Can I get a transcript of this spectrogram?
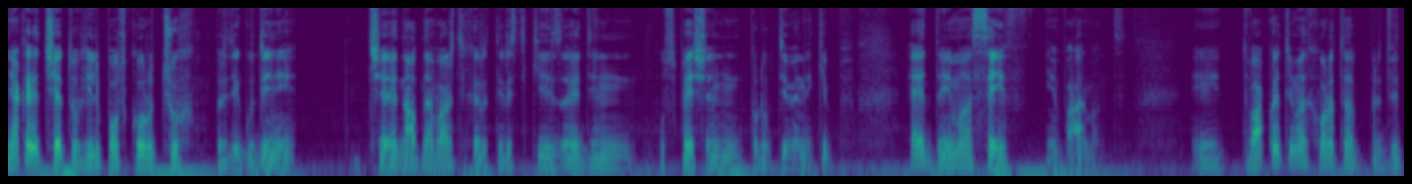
Някъде четох или по-скоро чух преди години, че една от най-важните характеристики за един успешен, продуктивен екип е да има safe environment. И това, което имат хората предвид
